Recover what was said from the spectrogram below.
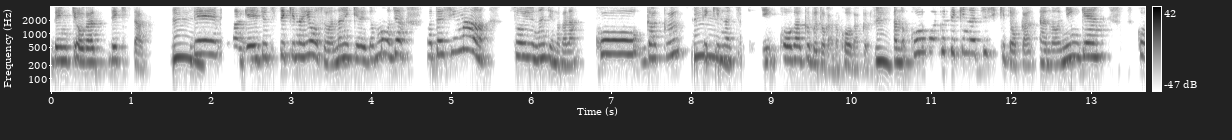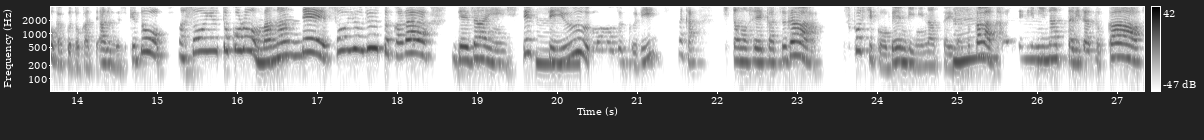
勉強ができたで、まあ、芸術的な要素はないけれどもじゃあ私はそういう何て言うのかな工学的な知識、うん、工学部とかの工学、うん、あの工学的な知識とかあの人間工学とかってあるんですけど、まあ、そういうところを学んでそういうルートからデザインしてっていうものづくり、うん、なんか人の生活が少しこう便利になったりだとか、快適になったりだとか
